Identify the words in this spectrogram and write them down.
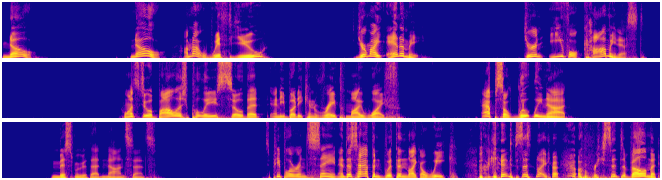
No. No. I'm not with you. You're my enemy. You're an evil communist who wants to abolish police so that anybody can rape my wife. Absolutely not. Miss me with that nonsense. These people are insane. And this happened within like a week. Again, this isn't like a, a, recent development.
